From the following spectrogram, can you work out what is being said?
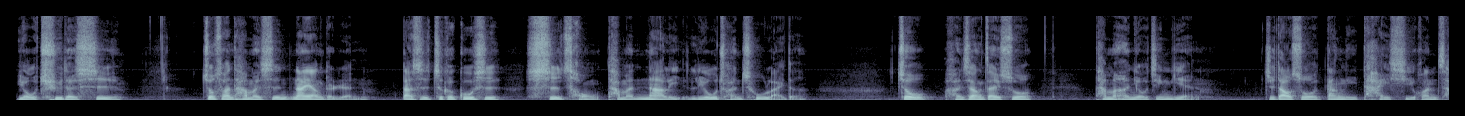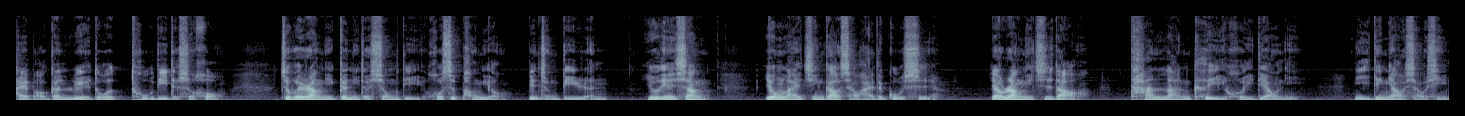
有趣的是，就算他们是那样的人，但是这个故事是从他们那里流传出来的，就很像在说他们很有经验。直到说，当你太喜欢财宝跟掠夺土地的时候，就会让你跟你的兄弟或是朋友变成敌人，有点像用来警告小孩的故事，要让你知道贪婪可以毁掉你，你一定要小心。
